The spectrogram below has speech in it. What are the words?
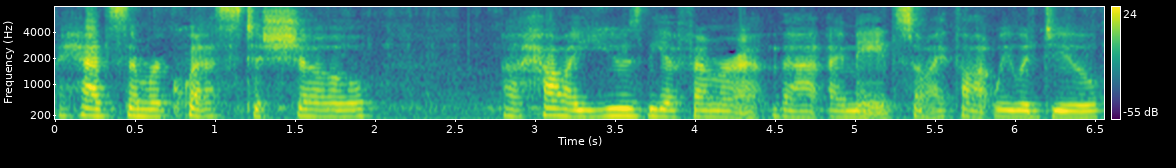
I had some requests to show uh, how I use the ephemera that I made, so I thought we would do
